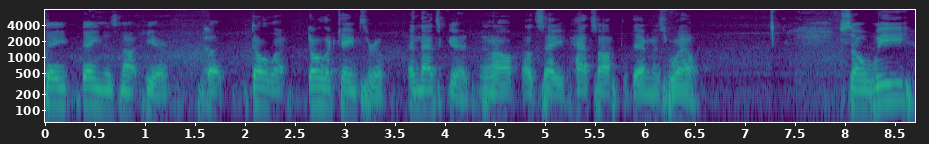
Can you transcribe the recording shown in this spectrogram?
Dane, Dane is not here, but Dola, Dola came through, and that's good. And I'll, I'll say hats off to them as well. So we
